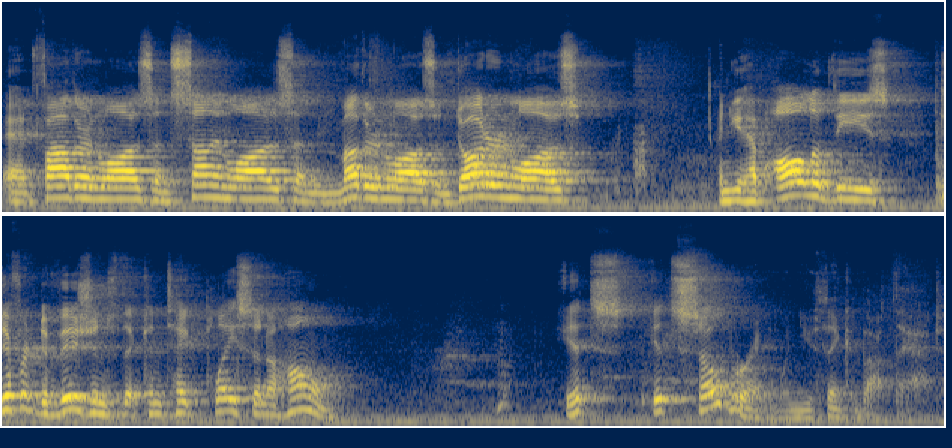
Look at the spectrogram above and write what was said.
and father in laws and son in laws and mother in laws and daughter in laws. And you have all of these different divisions that can take place in a home. It's, it's sobering when you think about that.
